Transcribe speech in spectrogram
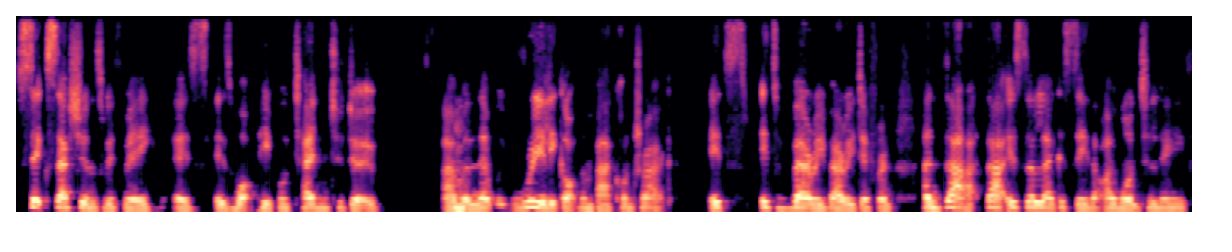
six sessions with me is is what people tend to do, um, mm. and then we've really got them back on track it's it's very very different. And that that is the legacy that i want to leave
